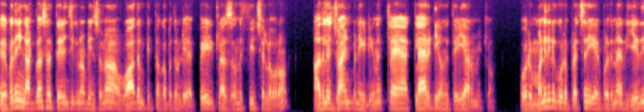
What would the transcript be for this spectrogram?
இதை பத்தி நீங்க அட்வான்ஸா தெரிஞ்சுக்கணும் அப்படின்னு சொன்னா, வாதம், பித்தம், கப்பத்தினுடைய பெய்ட் கிளாஸ் வந்து ஃபியூச்சர்ல வரும். அதுல ஜாயின் பண்ணிக்கிட்டீங்கன்னா, கிளா கிளாரிட்டியா வந்து தெரிய ஆரம்பிக்கும். ஒரு மனிதனுக்கு ஒரு பிரச்சனை ஏற்படுதுன்னா, அது எது,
